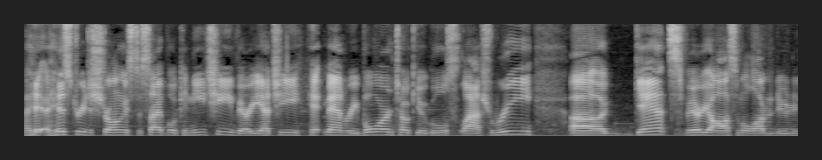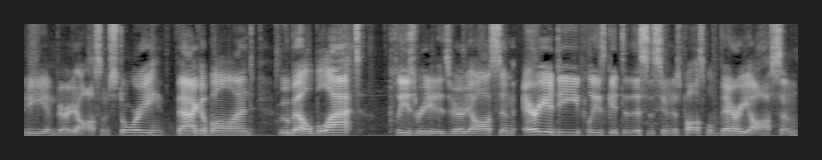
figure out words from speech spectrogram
A History to Strongest Disciple, Kenichi, very ecchi, Hitman Reborn, Tokyo Ghoul slash Re, uh, Gantz, very awesome, a lot of nudity and very awesome story. Vagabond, Ubel Blatt, please read it, it's very awesome. Area D, please get to this as soon as possible, very awesome.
